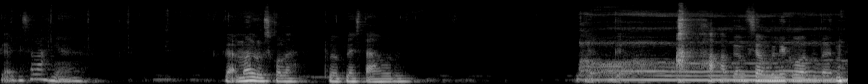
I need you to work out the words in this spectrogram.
Gak ada salahnya. Gak malu sekolah 12 tahun. Oh gak bisa beli konten.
